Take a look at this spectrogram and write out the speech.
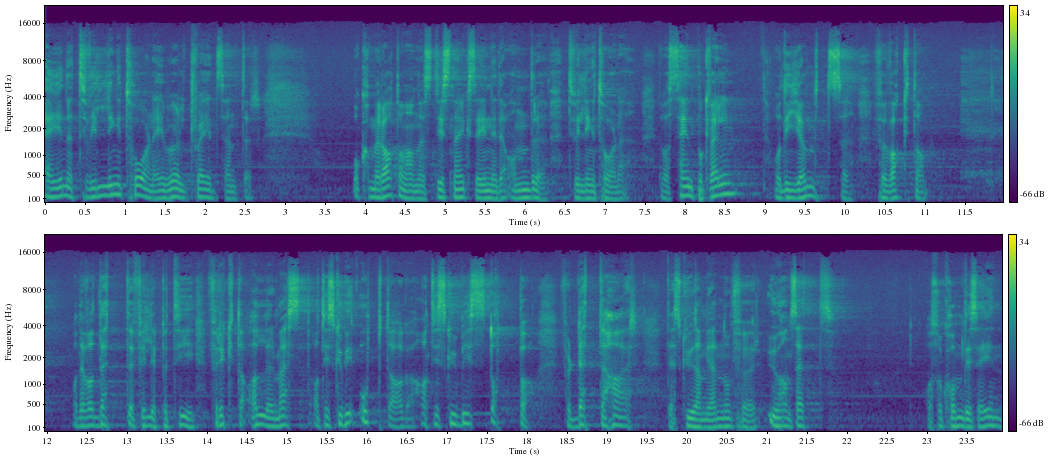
ene tvillingtårnet i World Trade Center. Og kameratene hans de sneik seg inn i det andre tvillingtårnet. Det var sent på kvelden, og de gjemte seg for vaktene. Og det var dette Philip Petit frykta aller mest. At de skulle bli oppdaga, at de skulle bli stoppa. For dette her, det skulle de gjennomføre uansett. Og så kom de seg inn.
